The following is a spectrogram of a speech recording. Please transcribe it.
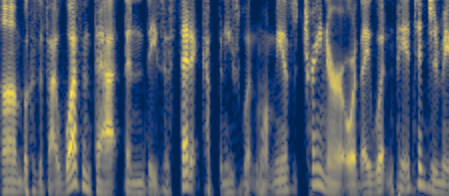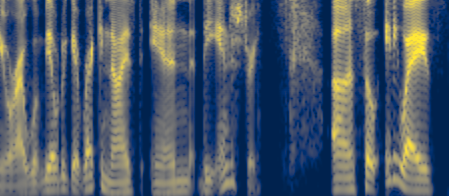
Um, because if I wasn't that, then these aesthetic companies wouldn't want me as a trainer or they wouldn't pay attention to me or I wouldn't be able to get recognized in the industry. Uh, so, anyways,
